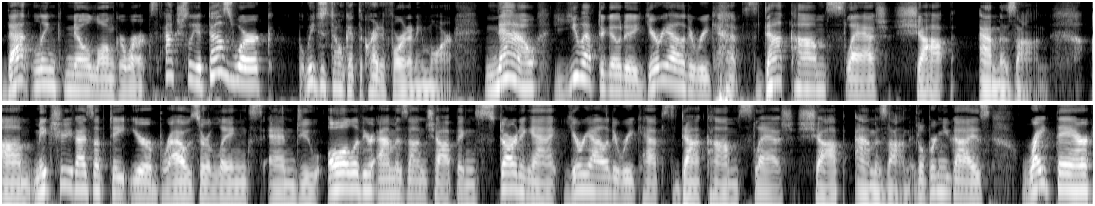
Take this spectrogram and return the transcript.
that link no longer works. Actually, it does work, but we just don't get the credit for it anymore. Now, you have to go to yourrealityrecaps.com slash shop Amazon. Um, make sure you guys update your browser links and do all of your Amazon shopping starting at yourrealityrecaps.com slash shop Amazon. It'll bring you guys right there.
